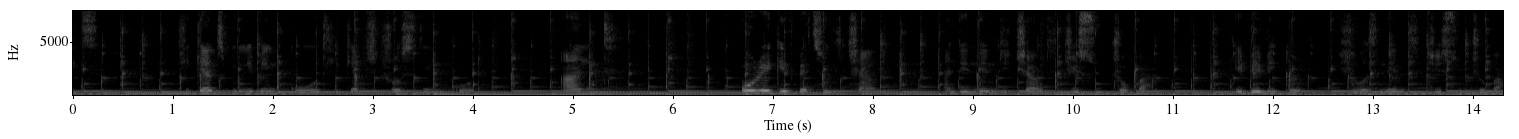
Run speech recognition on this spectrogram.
it. He kept believing God, he kept trusting God, and Ore gave birth to the child, and they named the child Jesu Joba, a baby girl. She was named Jesu Joba,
